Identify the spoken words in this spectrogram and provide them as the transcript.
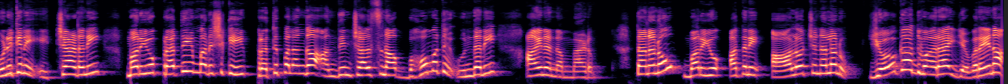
ఉనికిని ఇచ్చాడని మరియు ప్రతి మనిషికి ప్రతిఫలంగా అందించాల్సిన బహుమతి ఉందని ఆయన నమ్మాడు. తనను మరియు అతని ఆలోచనలను యోగా ద్వారా ఎవరైనా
